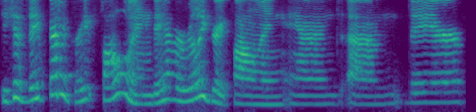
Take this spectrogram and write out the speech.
because they've got a great following. They have a really great following and um, they're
